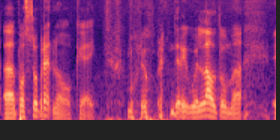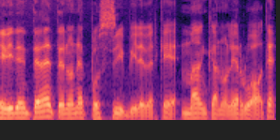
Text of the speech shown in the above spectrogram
Uh, posso prendere... No, ok. Volevo prendere quell'auto, ma evidentemente non è possibile perché mancano le ruote.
